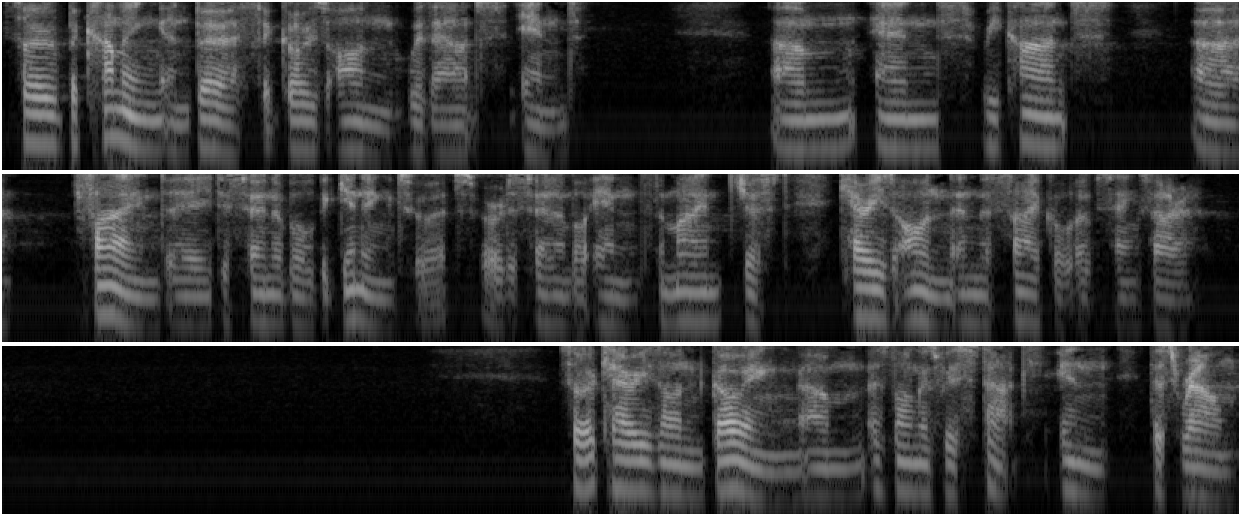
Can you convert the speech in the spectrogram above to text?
So becoming and birth that goes on without end um, and we can't uh, find a discernible beginning to it or a discernible end. The mind just carries on in the cycle of samsara. So it carries on going um, as long as we're stuck in this realm.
